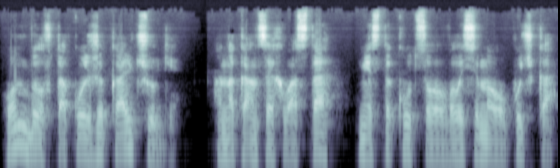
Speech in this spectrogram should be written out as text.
Он был в такой же кольчуге, а на конце хвоста вместо куцевого волосяного пучка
